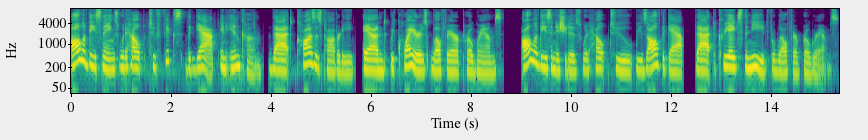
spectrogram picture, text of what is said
All of these things would help to fix the gap in income that causes poverty and requires welfare programs. All of these initiatives would help to resolve the gap that creates the need for welfare programs.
